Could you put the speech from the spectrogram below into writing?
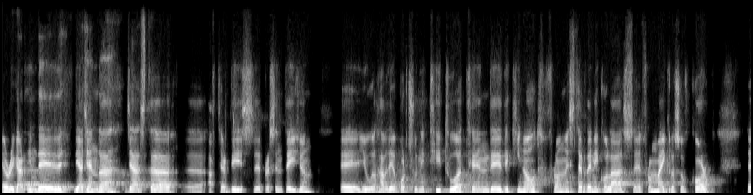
Uh, regarding the, the agenda, just uh, uh, after this presentation, Uh, you will have the opportunity to attend the, the keynote from Esther de Nicolas uh, from Microsoft Corp. Uh,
